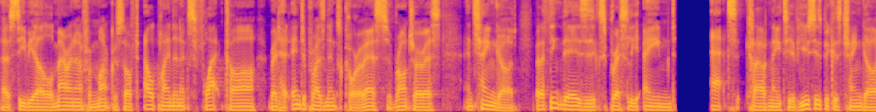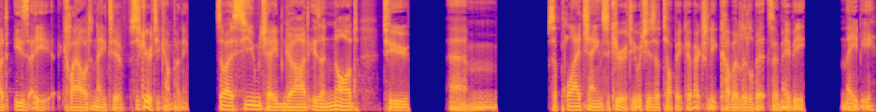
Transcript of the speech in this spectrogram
uh, CBL Mariner from Microsoft, Alpine Linux, Flatcar, Red Hat Enterprise Linux, CoreOS, Branch OS, and ChainGuard. But I think theirs is expressly aimed at cloud native uses because ChainGuard is a cloud native security company. So I assume ChainGuard is a nod to um, supply chain security, which is a topic I've actually covered a little bit. So maybe, maybe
